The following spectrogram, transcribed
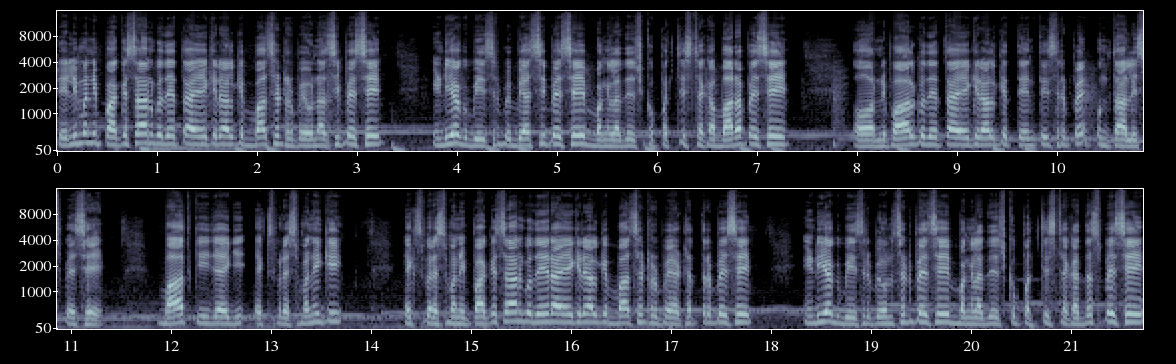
टेली मनी पाकिस्तान को देता है एक रियाल के बासठ रुपये उनासी पैसे, इंडिया को बीस रुपये बयासी पैसे, बांग्लादेश को पच्चीस टका बारह पैसे और नेपाल को देता है एक रियाल के तैंतीस रुपये उनतालीस पैसे। बात की जाएगी एक्सप्रेस मनी की। एक्सप्रेस मनी पाकिस्तान को दे रहा है एक रियाल के बासठ रुपये अठहत्तर पैसे, इंडिया को बीस रुपये उनसठ पैसे, बांग्लादेश को पच्चीस टका दस पैसे,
